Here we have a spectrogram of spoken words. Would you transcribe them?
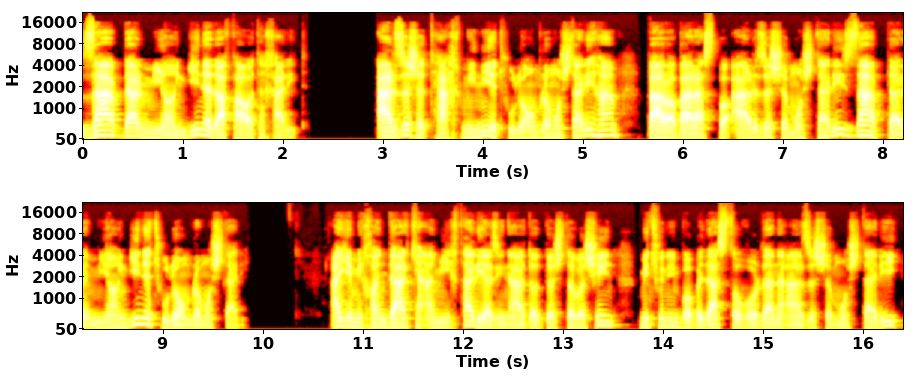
ضرب در میانگین دفعات خرید. ارزش تخمینی طول عمر مشتری هم برابر است با ارزش مشتری ضرب در میانگین طول عمر مشتری. اگه می‌خواین درک عمیقتری از این اعداد داشته باشین می‌تونین با به دست آوردن ارزش مشتری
